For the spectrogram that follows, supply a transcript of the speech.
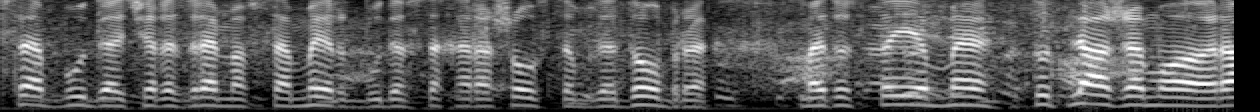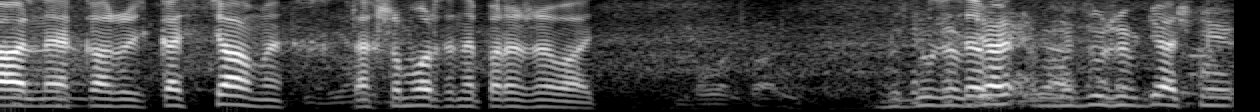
все буде через время, все мир, буде все хорошо, все буде добре. Ми тут стоїмо, ми тут ляжемо реально, як кажуть, костями, так що можете не переживати. Ми дуже, вдя... ми дуже вдячні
